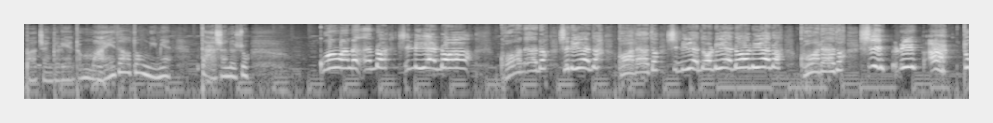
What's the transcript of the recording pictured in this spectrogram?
把整个脸都埋到洞里面，大声地说：“国王的耳朵是驴耳朵，国王的耳朵是驴耳朵，国王的耳朵是驴耳朵，驴耳朵，驴耳朵，国王的耳朵是驴耳朵。”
